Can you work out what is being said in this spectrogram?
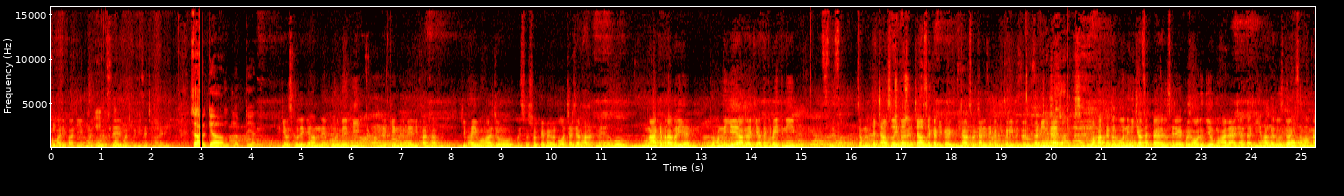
हमारी पार्टी मज़बूत से मजबूती से चुनाव लड़ेगी। सर और क्या मतलब तैयारी? देखिए उसको लेके हमने पूर्व में भी हमने केंद्र में लिखा था कि भाई वहाँ जो अशोक पेमेंट बहुत जर्जर हालत में है वो ना के बराबर ही है। तो हमने ये आग्रह किया था कि भाई इतनी लोग चार सौ एकड़ चार सौ एकड़ की चार सौ चालीस एकड़ के करीब ज़मीन है। तो वहाँ पर अगर वो नहीं चल सकता है तो उसके जगह कोई और उद्योग वहाँ लाया जाए ताकि यहाँ पे रोज़गार की संभावना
